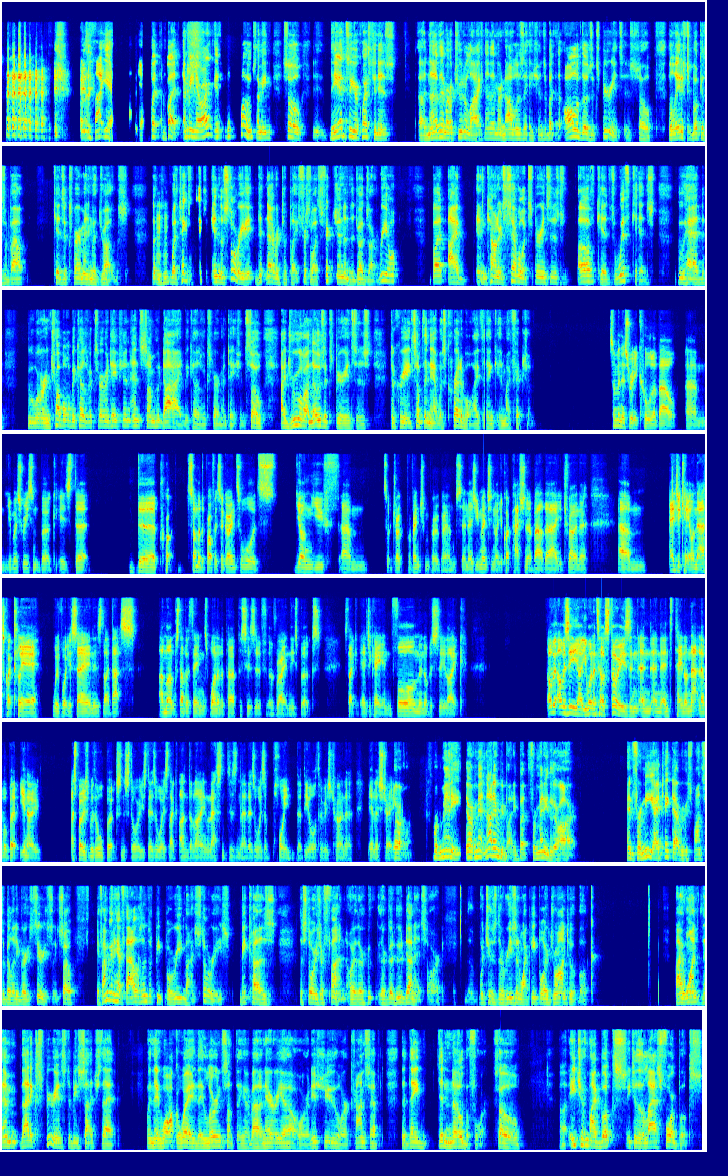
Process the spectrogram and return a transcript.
uh, not yet. Yeah, but but I mean, there are it, it's close. I mean, so the answer to your question is uh, none of them are true to life. None of them are novelizations, but the, all of those experiences. So the latest book is about kids experimenting with drugs. But mm-hmm. what takes place in the story it never took place. First of all, it's fiction and the drugs aren't real. But I've encountered several experiences of kids with kids who had who were in trouble because of experimentation and some who died because of experimentation. So I drew on those experiences to create something that was credible, I think, in my fiction. Something that's really cool about um, your most recent book is that the pro- some of the profits are going towards young youth um, sort of drug prevention programs. And as you mentioned, like you're quite passionate about that. You're trying to um, educate on that. That's quite clear with what you're saying. Is like that's amongst other things one of the purposes of of writing these books. It's like educate and inform, and obviously like obviously uh, you want to tell stories and, and and entertain on that level, but you know. I suppose with all books and stories, there's always like underlying lessons, isn't there? There's always a point that the author is trying to illustrate. For many, there are not everybody, but for many there are. And for me, I take that responsibility very seriously. So if I'm going to have thousands of people read my stories because the stories are fun or they're they're good whodunits or which is the reason why people are drawn to a book, I want them that experience to be such that when they walk away, they learn something about an area or an issue or a concept that they didn't know before. So uh, each of my books, each of the last four books,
